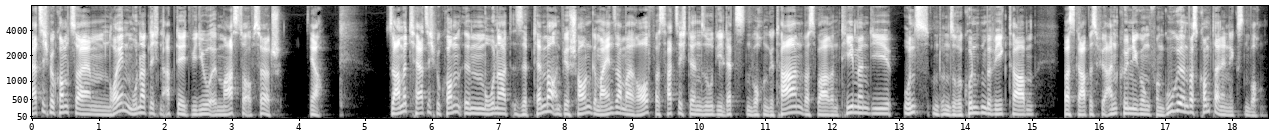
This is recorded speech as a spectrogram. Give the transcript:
Herzlich willkommen zu einem neuen monatlichen Update-Video im Master of Search. Ja, damit herzlich willkommen im Monat September und wir schauen gemeinsam mal rauf, was hat sich denn so die letzten Wochen getan, was waren Themen, die uns und unsere Kunden bewegt haben, was gab es für Ankündigungen von Google und was kommt da in den nächsten Wochen.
